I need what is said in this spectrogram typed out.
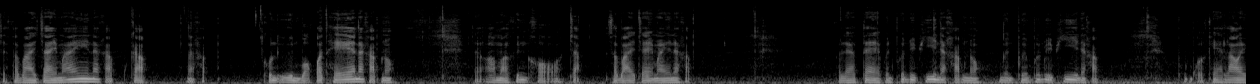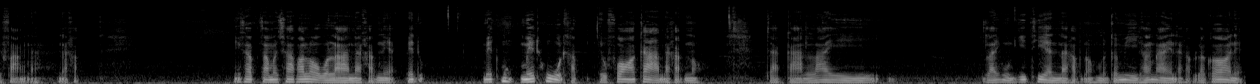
จะสบายใจไหมนะครับกับ นะครับ คนอื่นบอกว่าแท้นะครับเนาะแล้วเอามาขึ้นคอจะสบายใจไหมนะครับก็แล้วแต่เพื่อนๆพี่ๆนะครับเนาะเงินเพื่อนๆพี่ๆนะครับ ผมก็แค่เล่าให้ฟังนะนะครับ นี่ครับธรรมชาติพระหล่อโบราณนะครับเนี่ยเม็ดเม็ดเม็ดหูดครับเดี๋ยวฟองอากาศนะครับเนาะจากการไล่ไล่หุ่นขี้เทียนนะครับเนาะมันก็มีข้างในนะครับ แล้วก็เนี่ย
